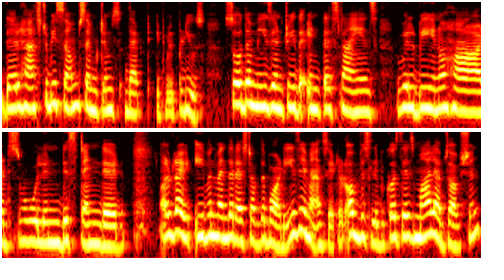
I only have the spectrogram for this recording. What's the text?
there has to be some symptoms that it will produce. So the mesentery the intestines will be you know hard swollen distended. All right even when the rest of the body is emaciated obviously because there is malabsorption.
